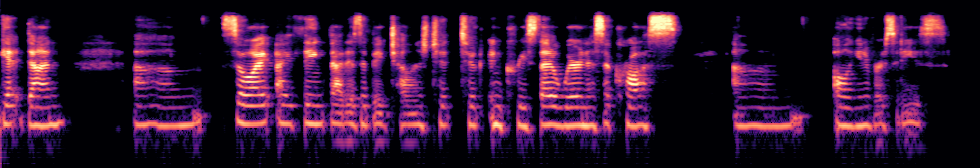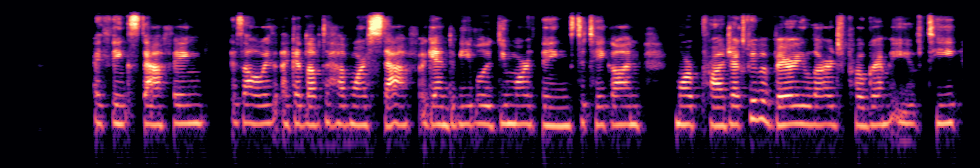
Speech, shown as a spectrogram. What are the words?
get done. Um, so I, I think that is a big challenge to, to increase that awareness across um, all universities. I think staffing is always like I'd love to have more staff again to be able to do more things, to take on more projects. We have a very large program at U of T,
